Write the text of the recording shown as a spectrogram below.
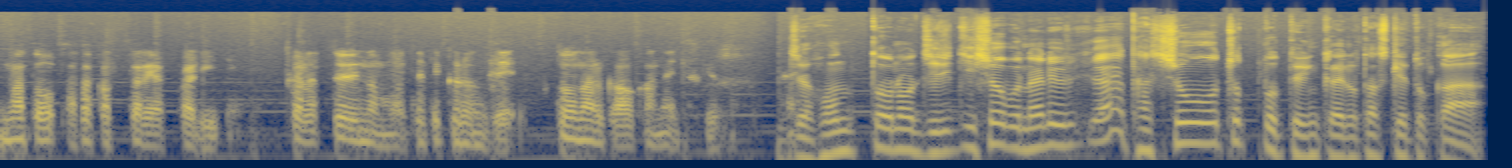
馬と戦ったらやっぱり力強いのも出てくるのでどうなるか分かんないですけど。じゃあ本当の自力勝負になるよりは多少ちょっと展開の助けとか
